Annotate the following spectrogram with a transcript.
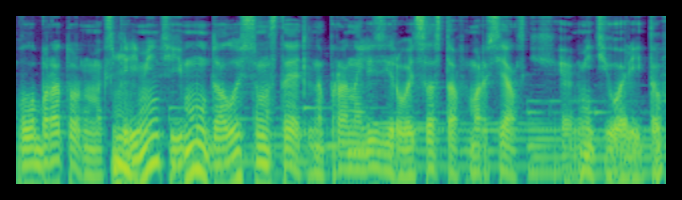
В лабораторном эксперименте mm. ему удалось самостоятельно проанализировать состав марсианских э, метеоритов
